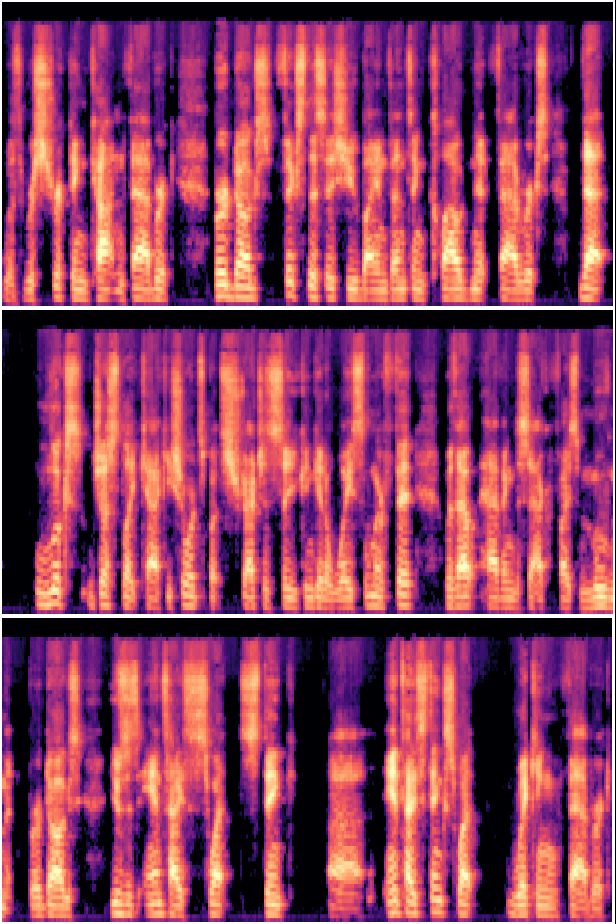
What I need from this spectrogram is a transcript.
with restricting cotton fabric. Bird Dogs fix this issue by inventing cloud knit fabrics that looks just like khaki shorts but stretches so you can get a way slimmer fit without having to sacrifice movement. Bird Dogs uses anti-sweat stink uh, anti-stink sweat wicking fabric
